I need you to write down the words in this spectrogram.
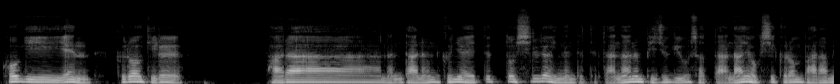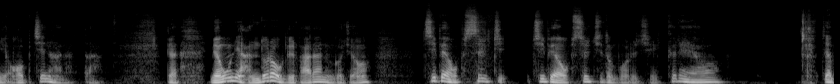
거기엔 그러기를 바라는다는 그녀의 뜻도 실려 있는 듯했다. 나는 비죽이 웃었다. 나 역시 그런 바람이 없지는 않았다. 그러니까 명운이 안 돌아오길 바라는 거죠. 집에 없을지 집에 없을지도 모르지. 그래요. 자,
